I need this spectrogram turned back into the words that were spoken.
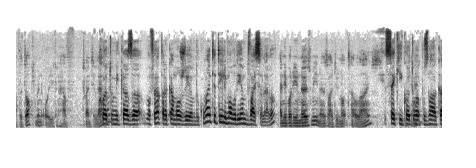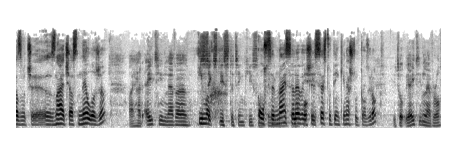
have the document or you can have 20 leva. който ми каза, в едната ръка може да имам документите или мога да имам 20 лева. Anybody who knows me knows I do not tell lies. Всеки, който ме познава, казва, че е, знае, че аз не лъжа. I had 18 leva, Имах 60 стотинки, something. in 18 my лева и pocket. 60 стотинки, нещо от този род. He took the 18 leva off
